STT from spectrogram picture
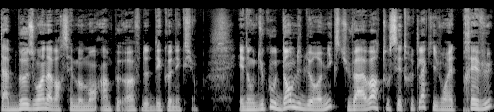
tu as besoin d'avoir ces moments un peu off de déconnexion. Et donc du coup, dans Biblioremix, tu vas avoir tous ces trucs-là qui vont être prévus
